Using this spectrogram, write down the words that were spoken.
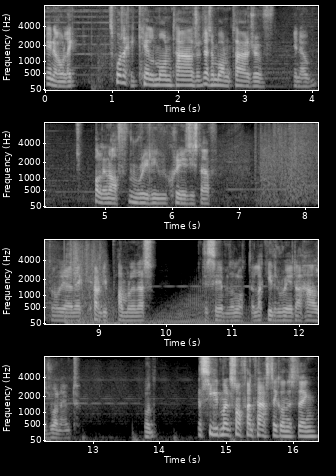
you know, like, I suppose like a kill montage or just a montage of, you know, pulling off really crazy stuff. So yeah, they're currently pummeling us. Disabled a lot. They're lucky the radar has run out. But concealment's not fantastic on this thing.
